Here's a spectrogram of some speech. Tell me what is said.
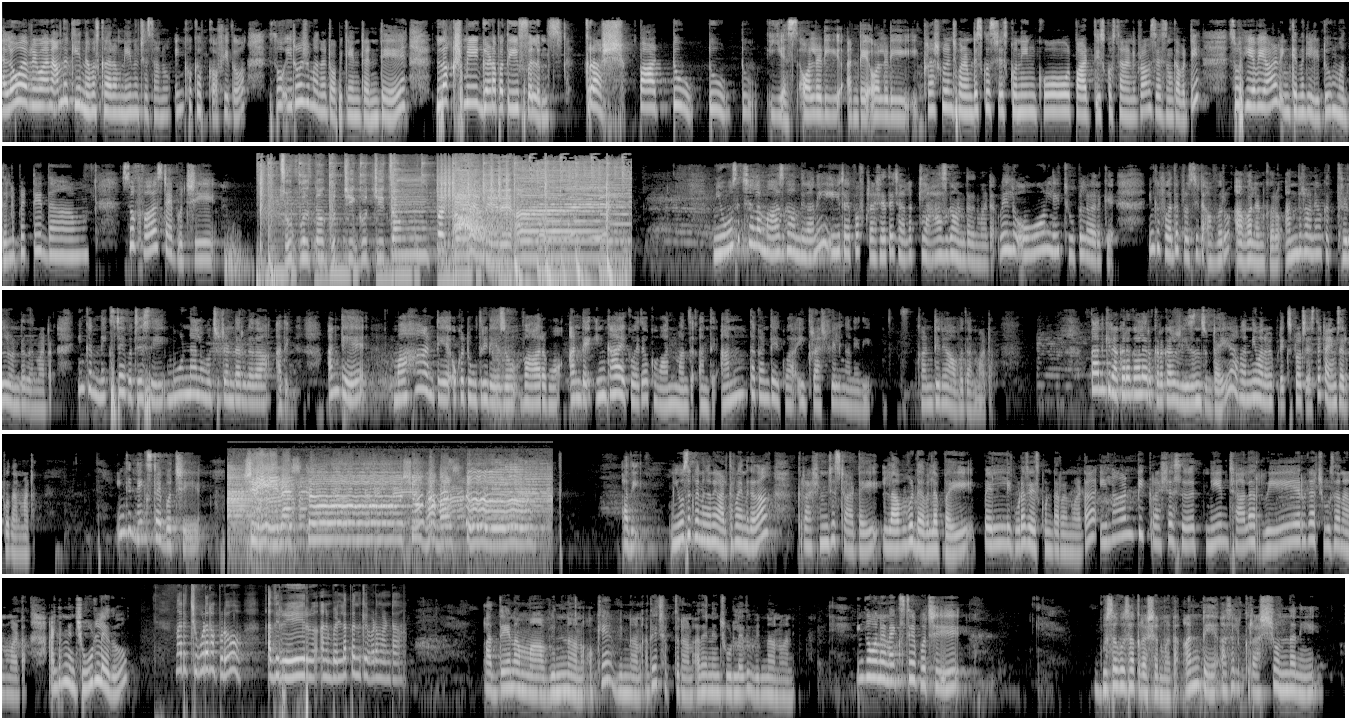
Hello everyone అందరికీ నమస్కారం. నేను వచ్చేసాను ఇంకో కప్ కాఫీతో సో ఈరోజు మన టాపిక్ ఏంటంటే Lakshmi Ganapathi films crush part two two two yes already అంటే ఆల్రెడీ క్రష్ గురించి మనం డిస్కస్ చేసుకొని ఇంకో పార్ట్ తీసుకొస్తానని ప్రామిస్ చేశాను కాబట్టి. సో హియర్ వి ఆర్ ఇంకెందుకు లేటు? మొదలు పెట్టేద్దాం. సో ఫస్ట్ టైప్ వచ్చి చూపులతో గుచ్చి గుచ్చి చంపకే మేరే హాయ్. మ్యూజిక్ చాలా మాస్గా ఉంది కానీ ఈ టైప్ ఆఫ్ క్రష్ అయితే చాలా క్లాస్గా ఉంటుంది అనమాట వీళ్ళు ఓన్లీ చూపుల వరకే. ఇంకా ఫర్దర్ ప్రొసీడ్ అవ్వరు అవ్వాలనుకోరు. అందులోనే ఒక థ్రిల్ ఉంటుంది అనమాట ఇంకా నెక్స్ట్ టైప్ వచ్చేసి మూడు నాలుగు ముచ్చట అంటారు కదా అది. అంటే మహా అంటే ఒక టూ త్రీ డేస్ వారము అంటే ఇంకా ఎక్కువ అయితే ఒక వన్ మంత్ అంతే. అంతకంటే ఎక్కువ ఈ క్రష్ ఫీలింగ్ అనేది కంటిన్యూ అవ్వదు అనమాట దానికి రకరకాల రకరకాల రీజన్స్ ఉంటాయి. అవన్నీ మనం ఇప్పుడు ఎక్స్ప్లోర్ చేస్తే టైం సరిపోదు అనమాట ఇంకా నెక్స్ట్ టైప్ వచ్చి శ్రీరస్తు శుభమస్తు. అది మ్యూజిక్ వినగానే అర్థమైంది కదా? క్రష్ నుంచి స్టార్ట్ అయ్యి లవ్ డెవలప్ అయ్యి పెళ్ళి కూడా చేసుకుంటారనమాట ఇలాంటి క్రషెస్ నేను చాలా రేర్గా చూసాను అనమాట అంటే నేను చూడలేదు. మరి చూడనప్పుడు అది రేర్ అని బిల్డప్ ఇవ్వడం అంట అదేనమ్మా విన్నాను. ఓకే విన్నాను. అదే చెప్తున్నాను. అదే నేను చూడలేదు విన్నాను అని. ఇంకా మన నెక్స్ట్ స్టెప్ వచ్చి గుసగుస క్రష్ అనమాట అంటే అసలు క్రష్ ఉందని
